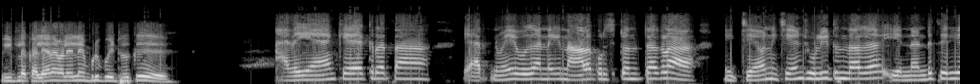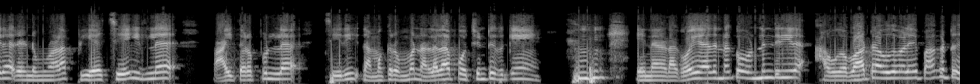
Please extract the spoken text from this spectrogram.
வீட்டுல கல்யாண வேலையெல்லாம் எப்படி போயிட்டு இருக்கு? அதை ஏன் கேக்குறதான் ஏற்கனவே இவங்க அன்னைக்கு நாளை குறிச்சிட்டு வந்துட்டாங்களா நிச்சயம் நிச்சயம் சொல்லிட்டு இருந்தாங்க. என்னன்னு தெரியல. ரெண்டு மூணு நாளா பேச்சே இல்ல. வாய் திறப்பு இல்ல. சரி நமக்கு ரொம்ப நல்லதா போச்சுன்ட்டு இருக்கேன். என்ன நடக்கோ ஏது நடக்கோ ஒண்ணும் தெரியல. அவங்க பாட்டு அவங்க வேலையை பார்க்கட்டு.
